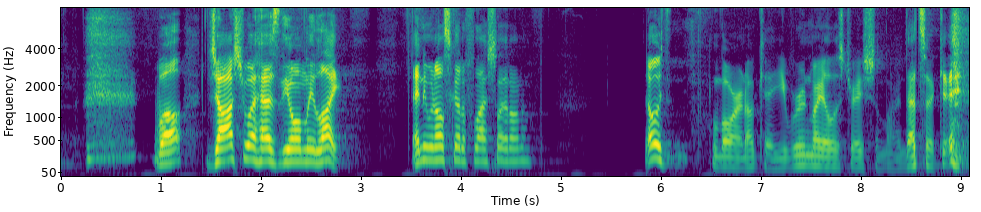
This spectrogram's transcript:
well, Joshua has the only light. Anyone else got a flashlight on him? Oh, Lauren, okay, you ruined my illustration, Lauren. That's okay.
